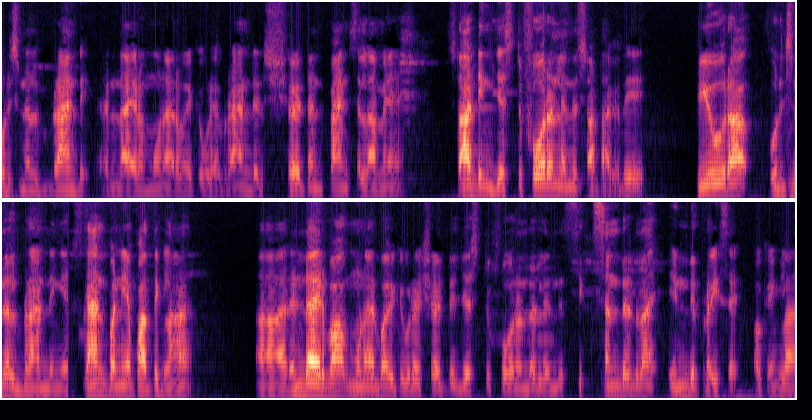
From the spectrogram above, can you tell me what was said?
ஒரிஜினல் பிராண்டு ரெண்டாயிரம் மூணாயிரம் வைக்கக்கூடிய பிராண்டட் ஷர்ட் அண்ட் பேண்ட்ஸ் எல்லாமே ஸ்டார்டிங் ஜஸ்ட் ஃபோர் இருந்து ஸ்டார்ட் ஆகுது. பியூரா ஒரிஜினல் பிராண்டிங்க ஸ்கேன் பண்ணியே பார்த்துக்கலாம் ரெண்டாயிரம் ரூபாய் மூணாயிரம் ரூபாய் விற்கக்கூடிய ஷர்ட் ஜஸ்ட் ஃபோர் ஹண்ட்ரட்லேருந்து சிக்ஸ் ஹண்ட்ரட் தான் எண்டு ப்ரைஸு ஓகேங்களா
